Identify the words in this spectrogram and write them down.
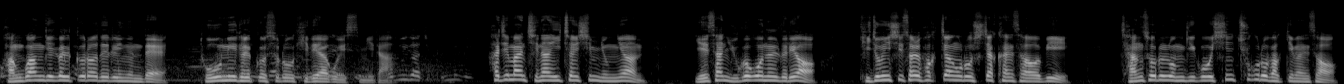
관광객을 끌어들이는데 도움이 될 것으로 기대하고 있습니다. 하지만 지난 2016년 예산 6억 원을 들여 기존 시설 확장으로 시작한 사업이 장소를 옮기고 신축으로 바뀌면서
